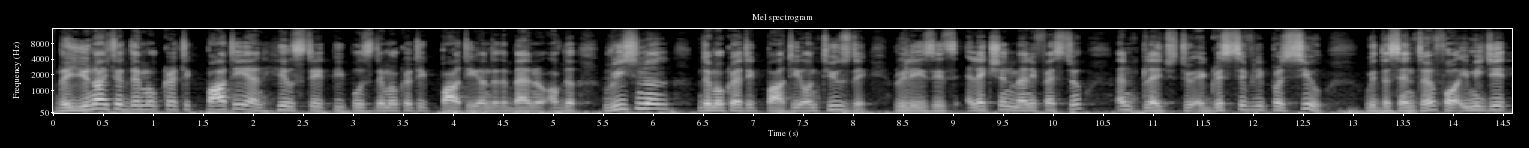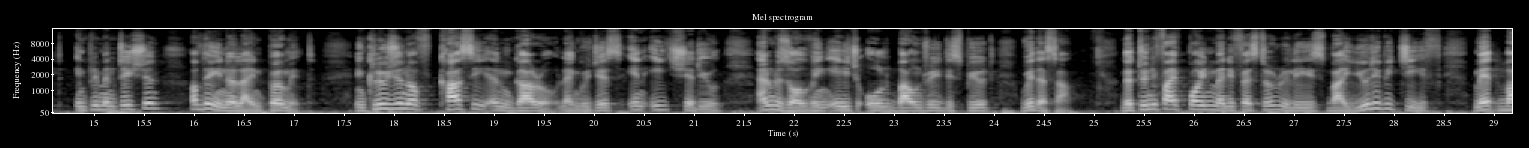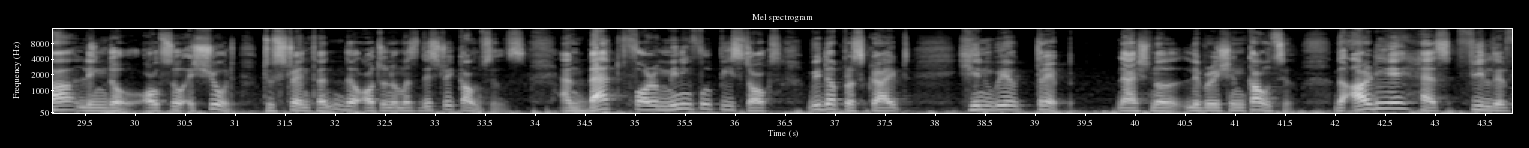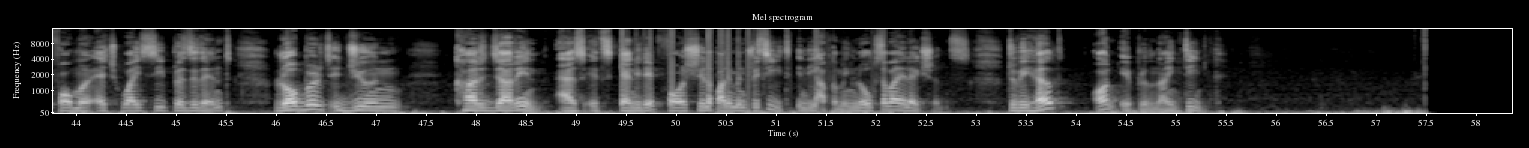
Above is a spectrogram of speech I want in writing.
The United Democratic Party and Hill State People's Democratic Party under the banner of the Regional Democratic Party on Tuesday released its election manifesto and pledged to aggressively pursue with the Centre for immediate implementation of the inner line permit, inclusion of Khasi and Garo languages in Eighth Schedule and resolving age-old boundary dispute with Assam. The 25-point manifesto released by UDP chief Metbah Lyngdoh also assured to strengthen the autonomous district councils and bat for a meaningful peace talks with the proscribed Hinwe Trep National Liberation Council. The RDA has fielded former HYC President Robert June Kharjahrin as its candidate for Shillong parliamentary seat in the upcoming Lok Sabha elections to be held on April 19th.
